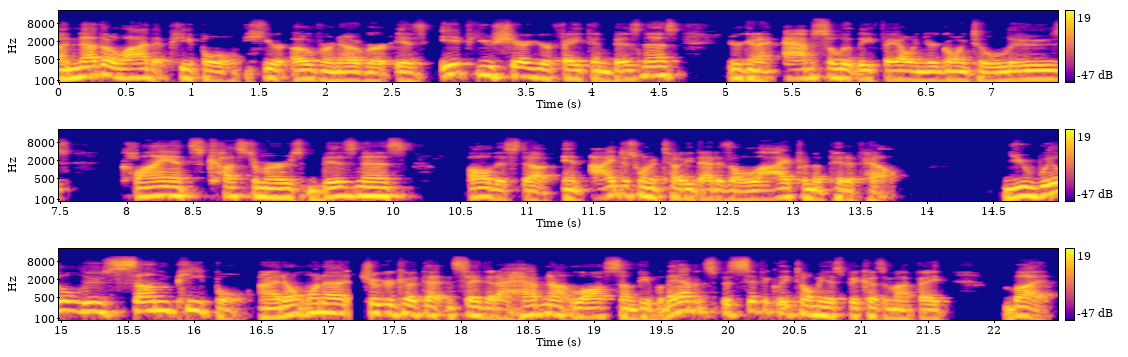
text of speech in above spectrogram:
Another lie that people hear over and over is if you share your faith in business, you're going to absolutely fail and you're going to lose clients, customers, business, all this stuff. And I just want to tell you that is a lie from the pit of hell. You will lose some people. I don't want to sugarcoat that and say that I have not lost some people. They haven't specifically told me it's because of my faith, but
